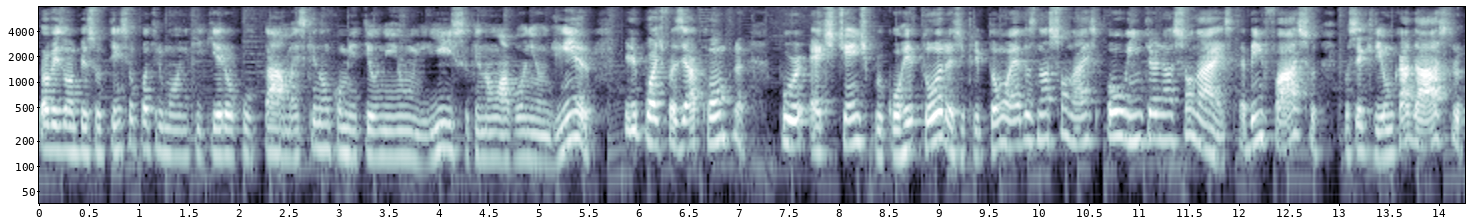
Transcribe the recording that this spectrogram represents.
talvez uma pessoa que tem seu patrimônio que queira ocultar, mas que não cometeu nenhum ilícito, que não lavou nenhum dinheiro, ele pode fazer a compra por exchange, por corretoras de criptomoedas nacionais ou internacionais. É bem fácil, você cria um cadastro,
